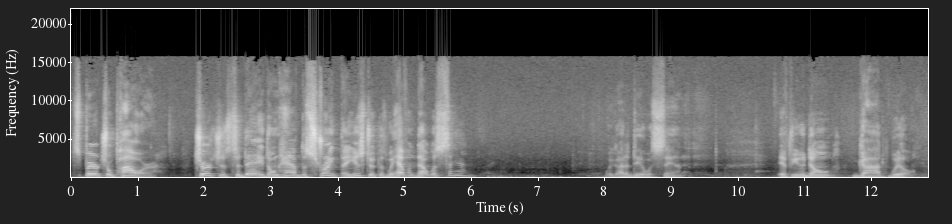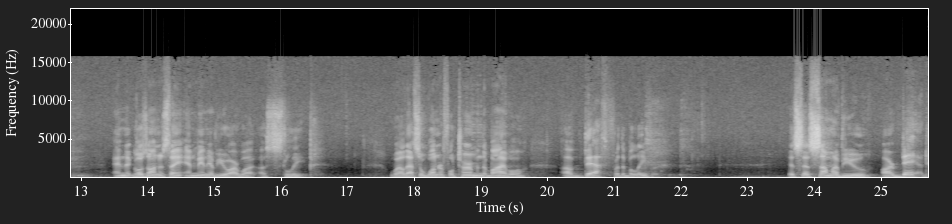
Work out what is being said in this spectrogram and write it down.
spiritual power. Churches today don't have the strength they used to because we haven't dealt with sin. We got to deal with sin. If you don't God will. And it goes on to say, and many of you are what? Asleep. Well, that's a wonderful term in the Bible of death for the believer. It says, Some of you are dead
